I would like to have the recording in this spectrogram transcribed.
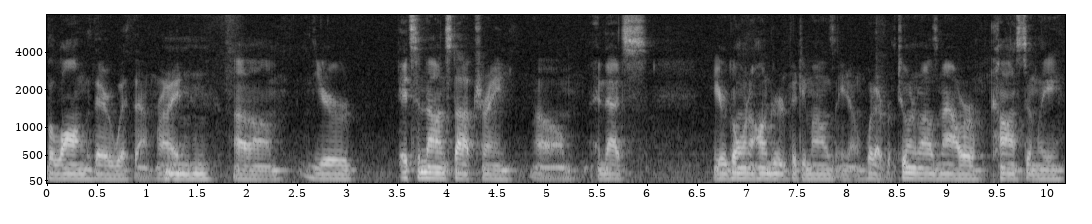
belonged there with them. Right? Mm-hmm. Um, you're, it's a nonstop train, um, and that's you're going 150 miles, you know, whatever, 200 miles an hour, constantly,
